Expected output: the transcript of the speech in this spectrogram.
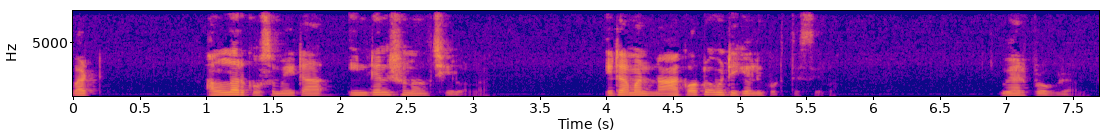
বাট আল্লাহর কসম এটা ইন্টেনশনাল ছিল না। এটা আমার নাক অটোমেটিক্যালি করতেছিল। উই আর প্রোগ্রামড।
